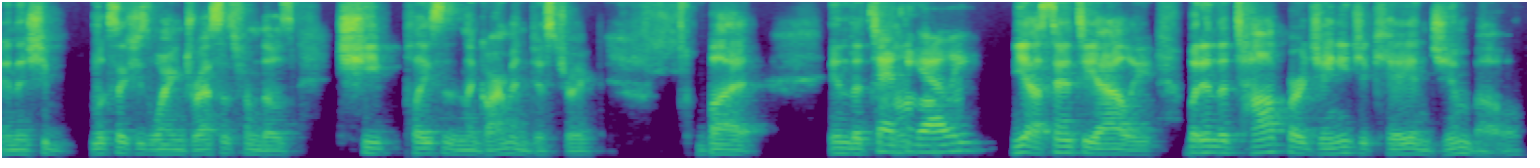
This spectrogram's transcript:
And then she looks like she's wearing dresses from those cheap places in the garment district. But in the Santee top, Alley? Yeah, Santee Alley. But in the top are Janey Jacké and Jimbo.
